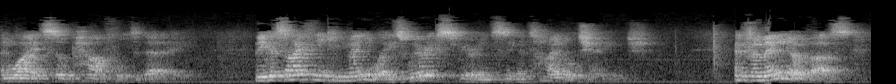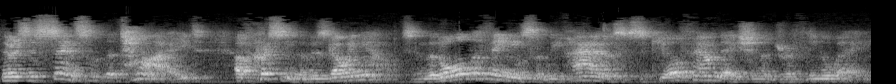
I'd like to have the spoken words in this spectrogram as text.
and why it's so powerful today. Because I think in many ways we're experiencing a tidal change. And for many of us, there is a sense that the tide of Christendom is going out, and that all the things that we've had as a secure foundation are drifting away.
